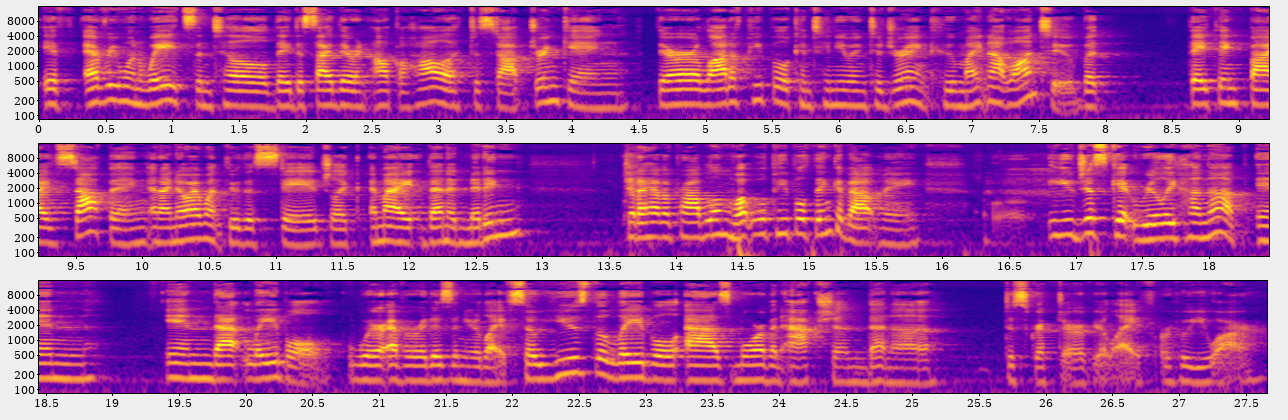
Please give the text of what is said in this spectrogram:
if everyone waits until they decide they're an alcoholic to stop drinking, there are a lot of people continuing to drink who might not want to, but they think by stopping, and I know I went through this stage, like, am I then admitting that I have a problem? What will people think about me? You just get really hung up in in that label wherever it is in your life. So use the label as more of an action than a descriptor of your life or who you are.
